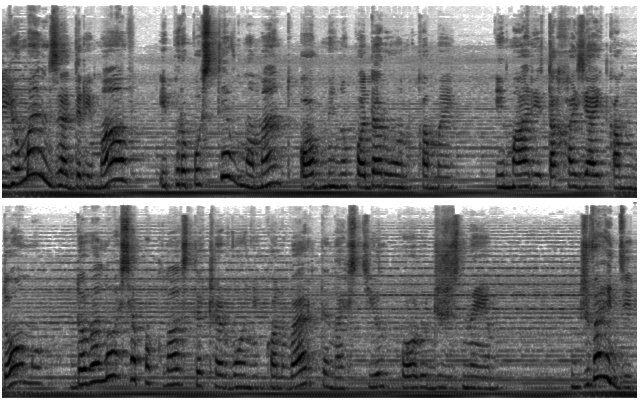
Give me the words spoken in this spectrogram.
Люмен задрімав і пропустив момент обміну подарунками, і Марі та хазяйкам дому довелося покласти червоні конверти на стіл поруч з ним. Джвей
